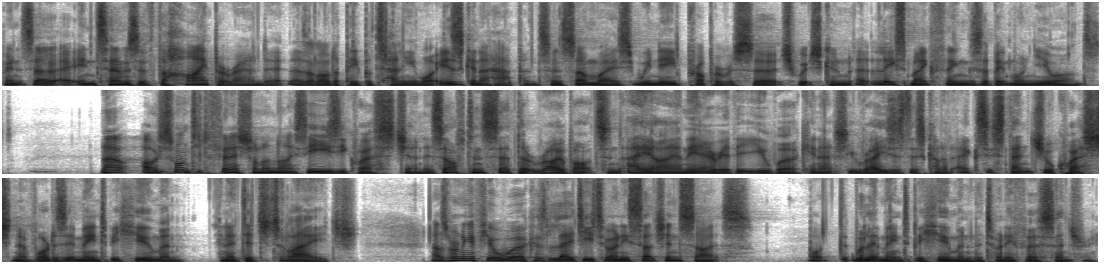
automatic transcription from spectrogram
I mean, so uh, in terms of the hype around it, there's a lot of people telling you what is going to happen. So in some ways, we need proper research which can at least make things a bit more nuanced. Now, I just wanted to finish on a nice, easy question. It's often said that robots and AI and the area that you work in actually raises this kind of existential question of what does it mean to be human in a digital age? I was wondering if your work has led you to any such insights. What will it mean to be human in the 21st century?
